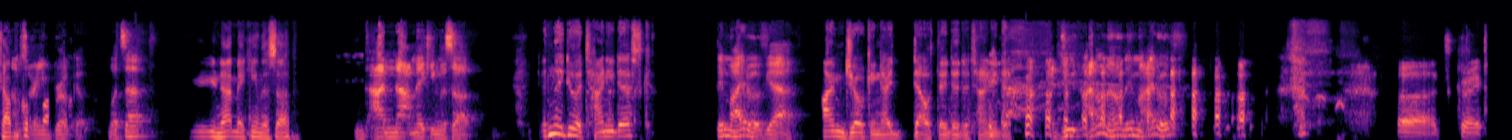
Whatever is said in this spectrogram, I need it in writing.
Tropical. sorry, you broke up. What's that? You're not making this up. I'm not making this up. Didn't they do a Tiny Desk? They might have, yeah. I'm joking. I doubt they did a Tiny Desk. Dude, I don't know. They might have. Uh, it's great.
